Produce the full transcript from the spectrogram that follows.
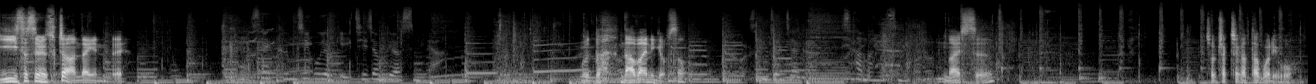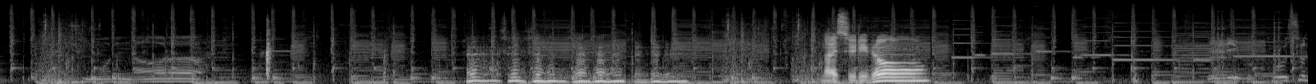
이 있었으면 숙작 안 당했는데 새 금지 구역이 지정되었습니다. 뭐 나, 나만 있는 게 없어 생존자가 사망했습니다. 나이스 접착제 갖다 버리고 나와라. 나이스 유리병 그리고 부순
